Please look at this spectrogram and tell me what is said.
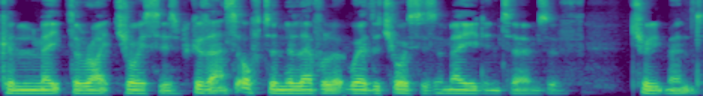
can make the right choices because that's often the level at where the choices are made in terms of treatment.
